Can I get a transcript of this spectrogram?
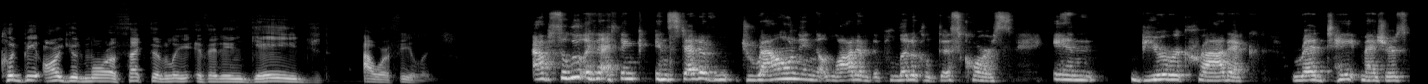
could be argued more effectively if it engaged our feelings? Absolutely. I think instead of drowning a lot of the political discourse in bureaucratic red tape measures,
